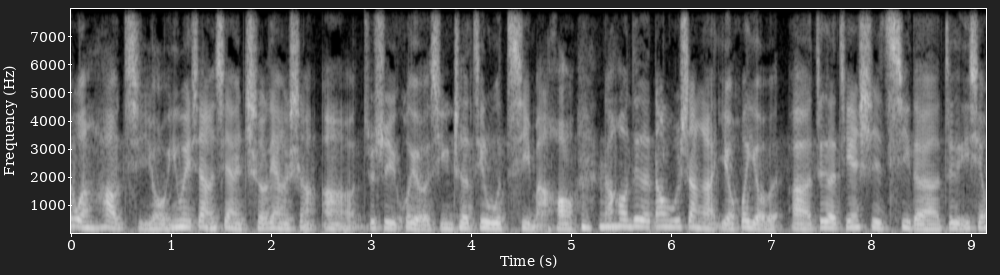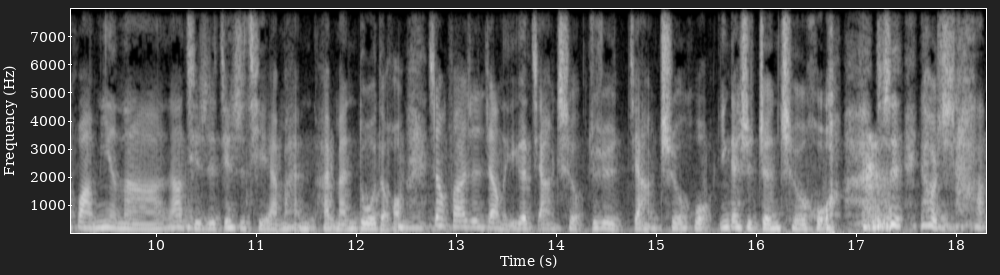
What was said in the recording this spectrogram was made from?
我很好奇哦，因为像现在车辆上啊，就是会有行车记录器嘛，哈，然后这个道路上啊也会有呃这个监视器的这个一些画面呐，那其实监视器还蛮还蛮多的哈。像发生这样的一个假车，就是假车祸，应该是真车祸，就是要杀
